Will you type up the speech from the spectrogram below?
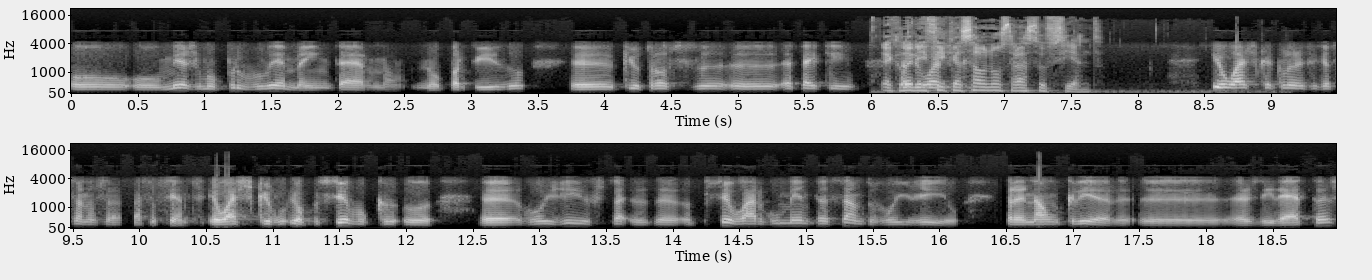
o, o, mesmo problema interno no partido eh, que o trouxe eh, até aqui. A clarificação que... não será suficiente? Eu acho que a clarificação não será suficiente. Eu acho que eu percebo que uh, uh, Rui Rio está, uh, percebo a argumentação de Rui Rio para não querer as diretas.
